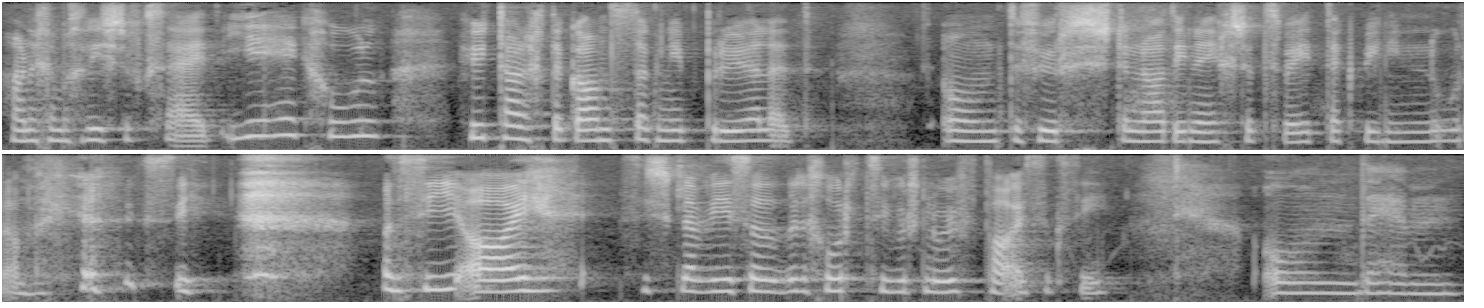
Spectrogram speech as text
habe ich dem Christoph gesagt, yeah, cool, heute habe ich den ganzen Tag nicht brüllt. Und dafür ist dann die nächsten zwei Tage bin ich nur am Brüllen. Und sie auch. Es war, glaube ich, so eine kurze Verschnaufpause. Und ähm,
